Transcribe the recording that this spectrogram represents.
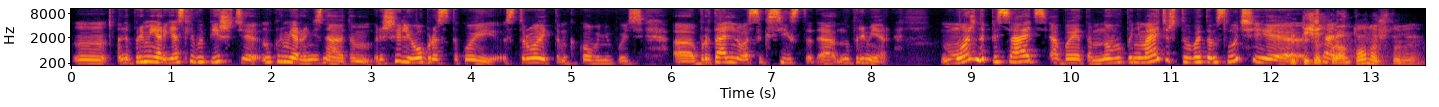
Например, если вы пишете, ну, к примеру, не знаю, там, решили образ такой строить, там, какого-нибудь э, брутального сексиста, да, например, можно писать об этом, но вы понимаете, что в этом случае... Ты сейчас про Антона, что ли?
